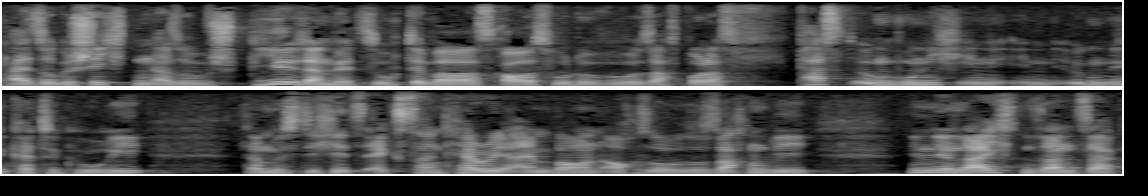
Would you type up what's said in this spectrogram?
also Geschichten, also spiel damit, such dir mal was raus, wo du, wo du sagst, boah, das passt irgendwo nicht in, in irgendeine Kategorie, da müsste ich jetzt extra ein Carry einbauen, auch so, so Sachen wie, nimm dir einen leichten Sandsack,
